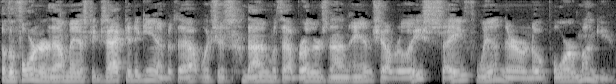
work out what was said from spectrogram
Of a foreigner thou mayest exact it again, but that which is thine with thy brother's thine hand shall release, save when there are no poor among you.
